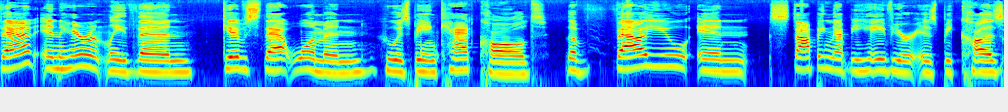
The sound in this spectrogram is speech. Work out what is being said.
That inherently then gives that woman who is being catcalled the value in stopping that behavior is because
